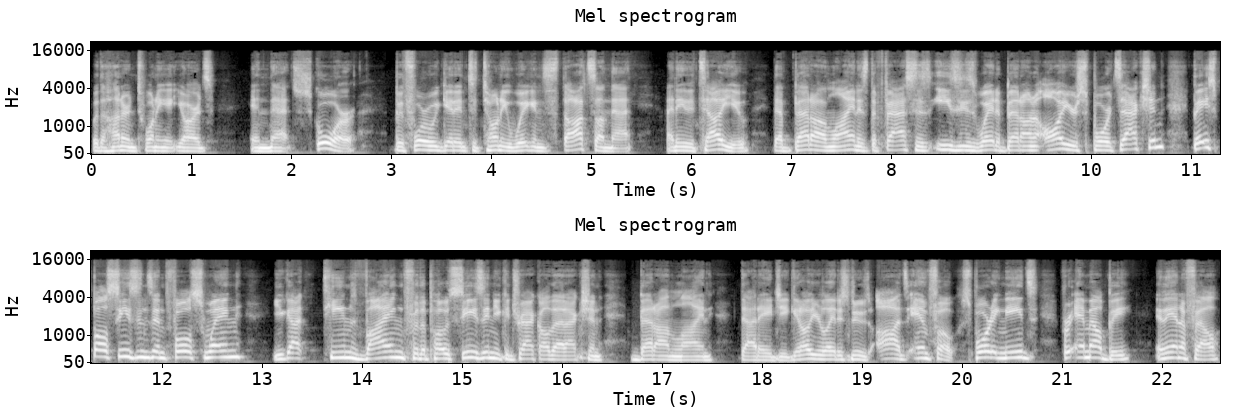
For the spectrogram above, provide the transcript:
with 128 yards in that score before we get into Tony Wiggins' thoughts on that, I need to tell you that Bet Online is the fastest, easiest way to bet on all your sports action. Baseball season's in full swing. You got teams vying for the postseason. You can track all that action. BetOnline.ag. Get all your latest news, odds, info, sporting needs for MLB and the NFL,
